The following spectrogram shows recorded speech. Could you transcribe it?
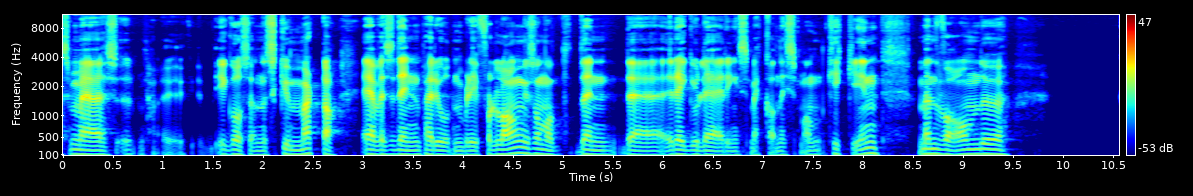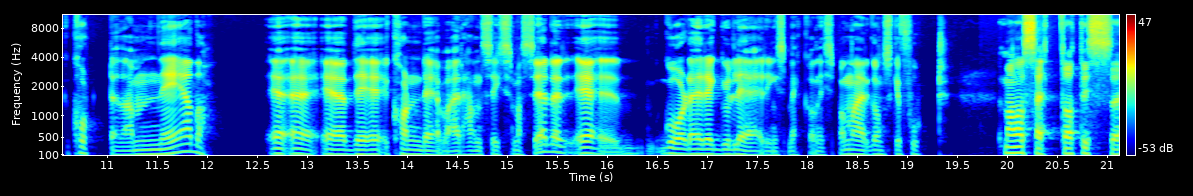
som er i gåsehudene skummelt, da, er hvis den perioden blir for lang, sånn at den, reguleringsmekanismene kicker inn. Men hva om du korter dem ned, da? Er, er det, kan det være hensiktsmessig, eller er, går det reguleringsmekanismene her ganske fort? Man har sett at disse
